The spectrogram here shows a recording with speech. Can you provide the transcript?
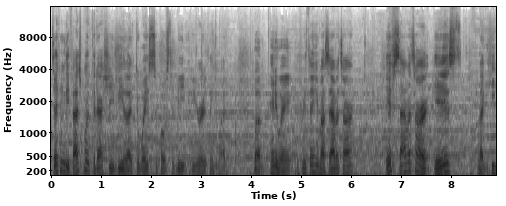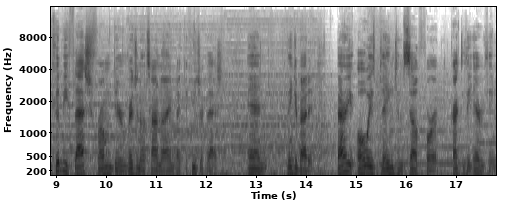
technically, Flashpoint could actually be like the way it's supposed to be if you really think about it. But anyway, if we're thinking about Savitar, if Savitar is like he could be Flash from the original timeline, like the future Flash, and think about it, Barry always blamed himself for practically everything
